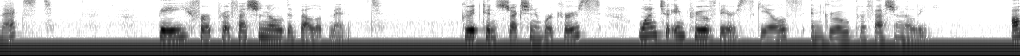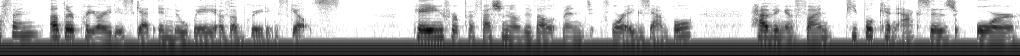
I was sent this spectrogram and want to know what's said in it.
Next, pay for professional development. Good construction workers want to improve their skills and grow professionally. Often, other priorities get in the way of upgrading skills. Paying for professional development, for example, having a fund people can access, or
